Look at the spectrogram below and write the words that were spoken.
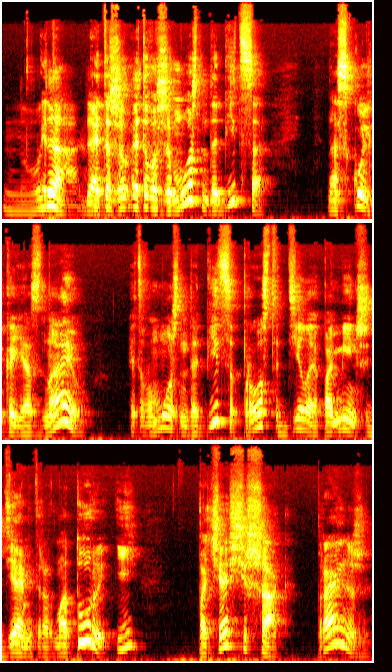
Ну это, да, да. это же, этого же можно добиться, насколько я знаю, этого можно добиться просто делая поменьше диаметр арматуры и почаще шаг. Правильно же?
